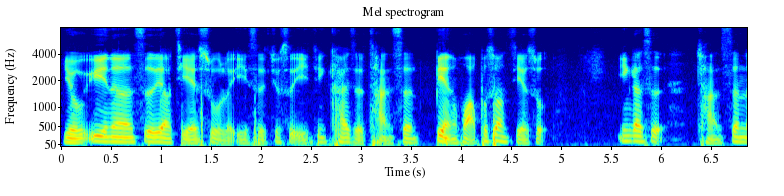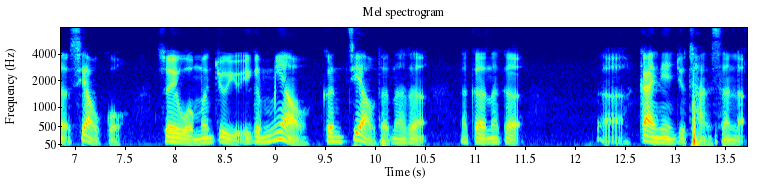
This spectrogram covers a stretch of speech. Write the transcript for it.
有欲呢是要结束的意思，就是已经开始产生变化，不算结束，应该是产生了效果。所以我们就有一个妙跟教的那个、那个、那个呃概念就产生了，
